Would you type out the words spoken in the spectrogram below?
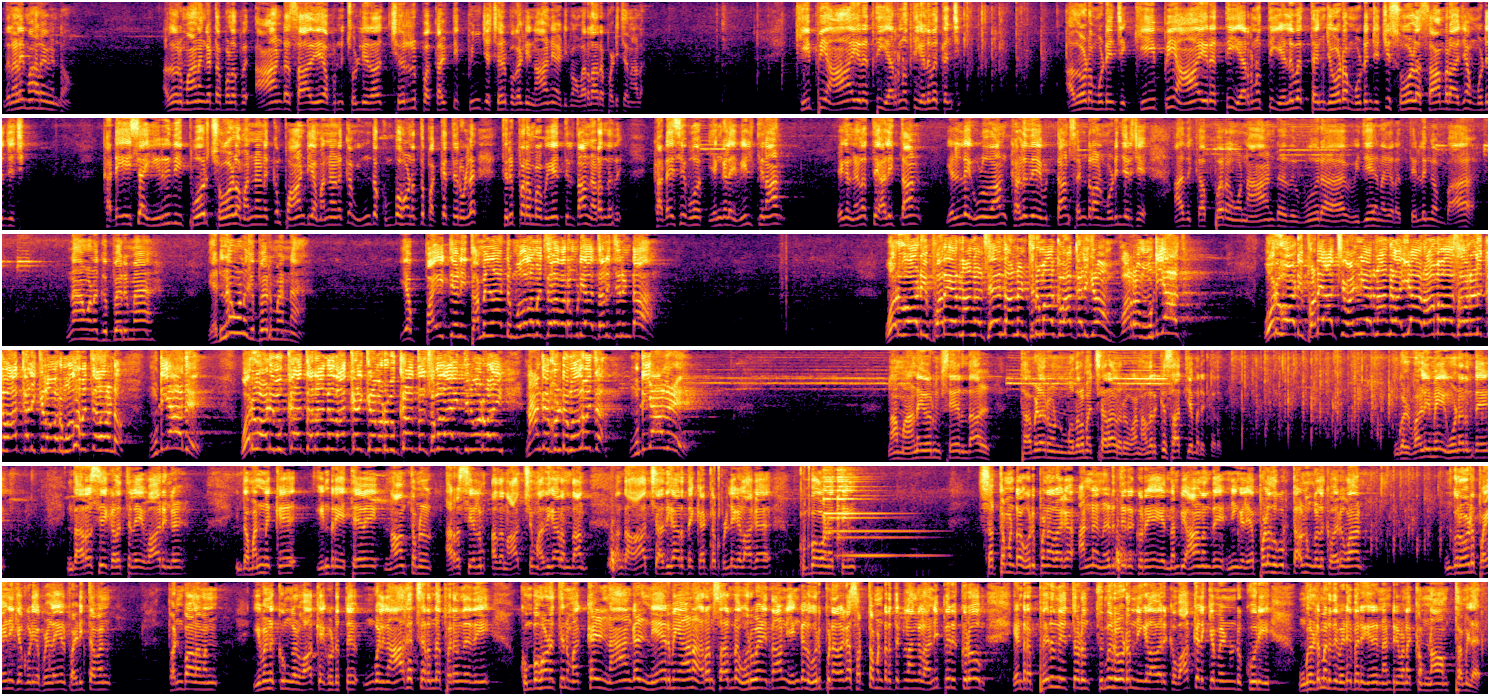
இந்த நிலை மாற வேண்டும். அது ஒரு மானங்கட்ட பொழப்பு. ஆண்ட சாதி அப்படின்னு சொல்லிடுறா செருப்பை கழட்டி பிஞ்ச செருப்பை கழட்டி நானே அடிப்பேன். வரலாறை படித்தனால கிபி ஆயிரத்தி இரநூத்தி எழுபத்தஞ்சு அதோட முடிஞ்சு கிபி ஆயிரத்தி இரநூத்தி எழுபத்தஞ்சோட முடிஞ்சிச்சு. சோழ சாம்ராஜ்யம் முடிஞ்சிச்சு. கடைசியா இறுதி போர் சோழ மன்னனுக்கும் பாண்டிய மன்னனுக்கும் இந்த கும்பகோணத்து பக்கத்தில் உள்ள திருப்பரம்பயத்தில் தான் நடந்தது. கடைசி போர் எங்களை வீழ்த்தினான். எங்கள் நிலத்தை அழித்தான். எல்லை உழுதான். கழுதை விட்டான். சென்றான். முடிஞ்சிருச்சு. அதுக்கப்புறம் உன்னை ஆண்டது பூரா விஜயநகர தெலுங்கம்பா. நான் உனக்கு பெருமை. என்ன உனக்கு பெருமை என்ன? ஏ பைத்திய தமிழ்நாட்டு முதலமைச்சரா வர முடியாது தனிச்சு நின்றா ஒரு கோடி பறையர் நாங்கள் சேர்ந்து அண்ணன் திருமாவுக்கு வாக்களிக்கிறோம். வர முடியாது. ஒரு கோடி படையாட்சி வன்னியர் நாங்கள் ஐயா ராமதாஸ் அவர்களுக்கு வாக்களிக்கிறோம். ஒரு முதலமைச்சர் வேண்டும். முடியாது. ஒரு கோடி முக்களத்தை நாங்கள் வாக்களிக்கிறோம். ஒரு முக்களத்த சமுதாயத்தின் ஒருவனை நாங்கள் கொண்டு முதலமைச்சர். முடியாது. நாம் அனைவரும் சேர்ந்தால் தமிழர் உன் முதலமைச்சராக வருவான். அதற்கு சாத்தியம் இருக்கிறது. உங்கள் வலிமை உணர்ந்து இந்த அரசியல் களத்திலே வாருங்கள். இந்த மண்ணுக்கு இன்றைய தேவை நாம் தமிழ் அரசியலும் அதன் ஆட்சியும் அதிகாரம்தான். அந்த ஆட்சி அதிகாரத்தை கேட்ட பிள்ளைகளாக கும்பகோணத்தின் சட்டமன்ற உறுப்பினராக அண்ணன் நிறுத்தியிருக்கிற என் தம்பி ஆனந்த் நீங்கள் எப்பொழுது கூப்பிட்டாலும் உங்களுக்கு வருவான். உங்களோடு பயணிக்கக்கூடிய பிள்ளைகள் படித்தவன் பண்பாளவன் இவனுக்கு உங்கள் வாக்கை கொடுத்து உங்களின் ஆகச் சிறந்த பிறந்தது. கும்பகோணத்தின் மக்கள் நாங்கள் நேர்மையான அறம் சார்ந்த ஒருவனை தான் எங்கள் உறுப்பினராக சட்டமன்றத்திற்கு நாங்கள் அனுப்பியிருக்கிறோம் என்ற பெருமிதத்தோடும் திமிரோடும் நீங்கள் அவருக்கு வாக்களிக்க வேண்டும் என்று கூறி உங்களிடமிருந்து விடைபெறுகிறேன். நன்றி வணக்கம். நாம் தமிழர்.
